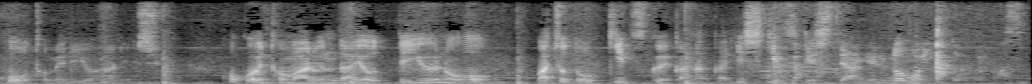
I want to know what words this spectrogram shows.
こう止めるような練習。ここへ止まるんだよっていうのを、まあ、ちょっと大きい机かなんか意識づけしてあげるのもいいと思います。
